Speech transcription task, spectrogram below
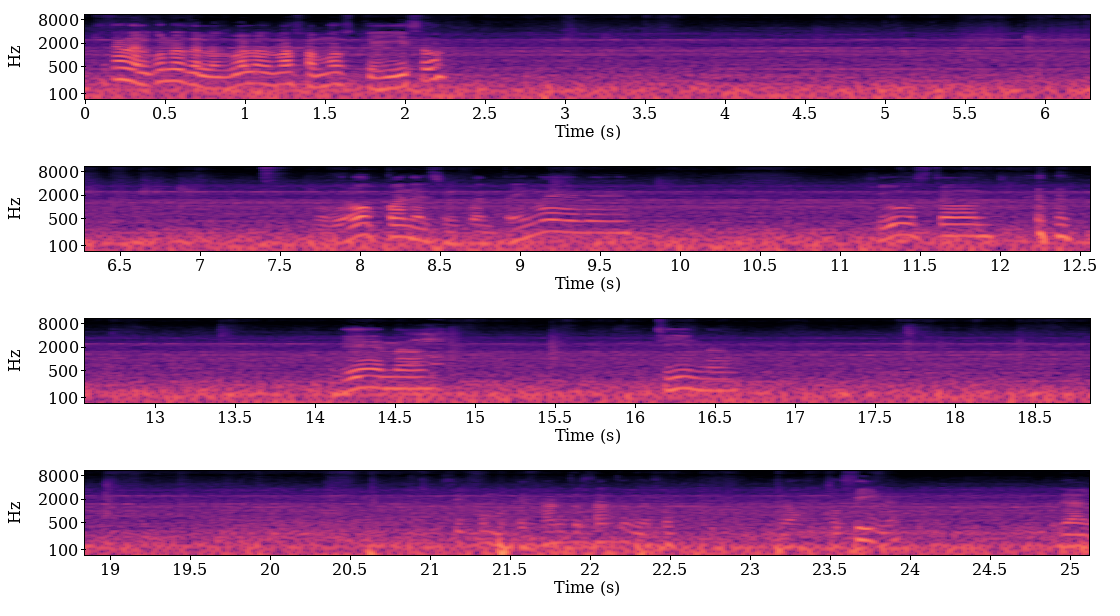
Aquí están algunos de los vuelos más famosos que hizo. Europa en el 59, Houston, Viena, China. Así como que tantos, tantos de la cocina. Ya el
